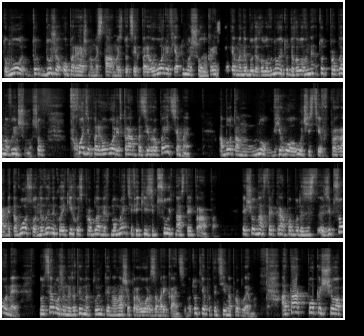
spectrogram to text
Тому дуже обережно ми ставимось до цих переговорів. Я думаю, що українська тема не буде головною. Тут головне тут проблема в іншому, щоб в ході переговорів Трампа з європейцями. Або там ну в його участі в програмі Давосу не виникло якихось проблемних моментів, які зіпсують настрій Трампа. Якщо настрій Трампа буде зіпсований, ну це може негативно вплинути на наші переговори з американцями. Тут є потенційна проблема. А так, поки що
